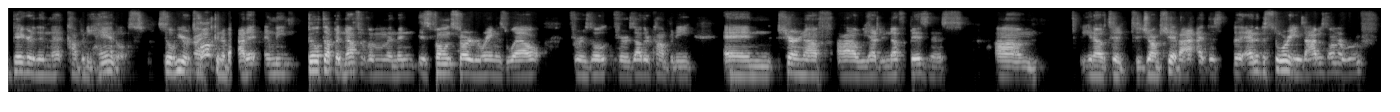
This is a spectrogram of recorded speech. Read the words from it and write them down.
bigger than that company handles. So we were Right. talking about it, and we built up enough of them, and then his phone started to ring as well for his old, for his other company, and sure enough, uh, we had enough business, um, you know, to to jump ship. I, I this, the end of the story is I was on a roof,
